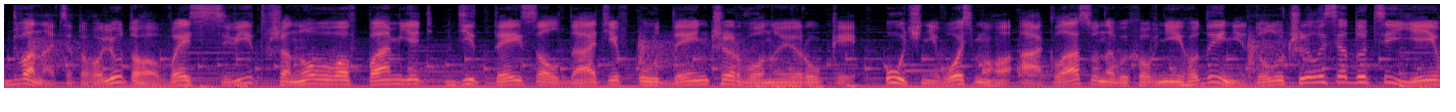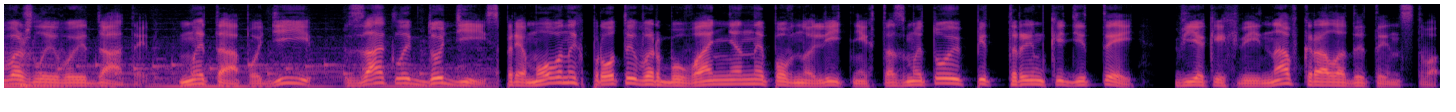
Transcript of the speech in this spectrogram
12 лютого весь світ вшановував пам'ять дітей-солдатів у День Червоної руки. Учні 8 А класу на виховній годині долучилися до цієї важливої дати. Мета події заклик до дій, спрямованих проти вербування неповнолітніх та з метою підтримки дітей, в яких війна вкрала дитинство.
